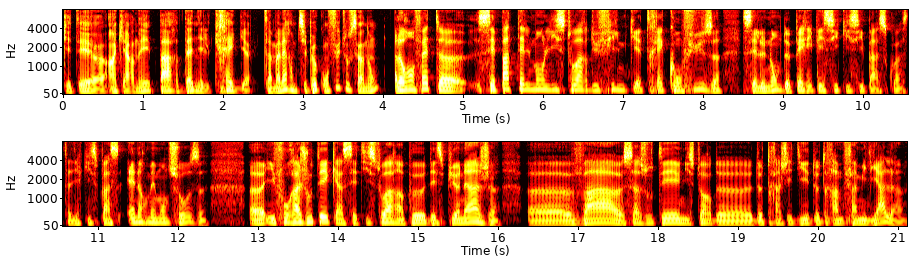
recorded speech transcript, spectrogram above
qui était euh, incarné par Daniel Craig. Ça m'a l'air un petit peu confus tout ça, non? Alors en fait, euh, c'est pas tellement l'histoire du film qui est très confuse, c'est le nombre de péripéties qui s'y passent. C'est-à-dire qu'il se passe énormément de choses. Euh, il faut rajouter qu'à cette histoire un peu d'espionnage euh, va s'ajouter une histoire de, tragédie et de drame familial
